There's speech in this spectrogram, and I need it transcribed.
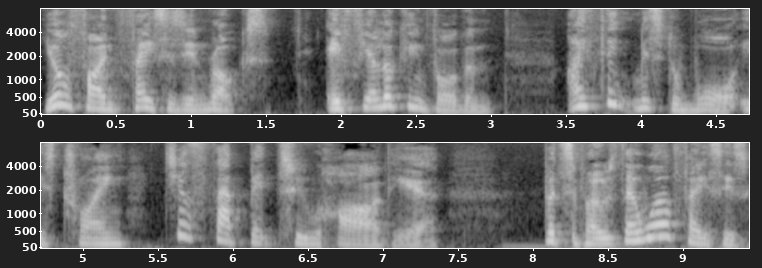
you'll find faces in rocks if you're looking for them. I think Mr. Waugh is trying just that bit too hard here. But suppose there were faces.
